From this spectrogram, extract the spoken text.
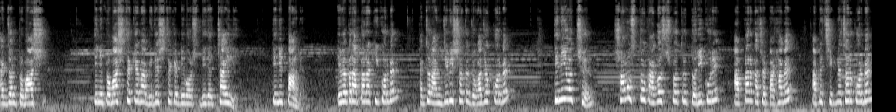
একজন প্রবাসী। তিনি প্রবাস থেকে বা বিদেশ থেকে ডিভোর্স দিতে চাইলে তিনি পারবেন। এ ব্যাপারে আপনারা কি করবেন? একজন আইনজীবীর সাথে যোগাযোগ করবেন। তিনি হচ্ছেন সমস্ত কাগজপত্র তৈরি করে আপনার কাছে পাঠাবেন। আপনি সিগনেচার করবেন।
